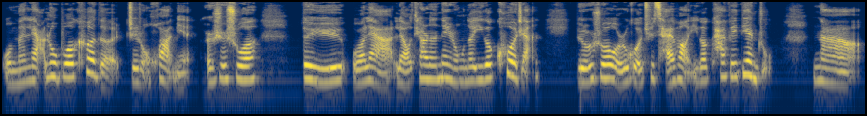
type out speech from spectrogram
我们俩录播课的这种画面，而是说对于我俩聊天的内容的一个扩展。比如说，我如果去采访一个咖啡店主，那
